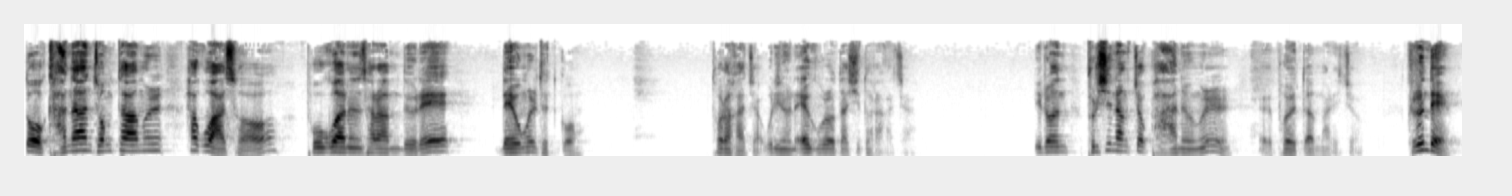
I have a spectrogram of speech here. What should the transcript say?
또 가나안 정탐을 하고 와서 보고하는 사람들의 내용을 듣고 돌아가자. 우리는 애굽으로 다시 돌아가자. 이런 불신앙적 반응을 보였단 말이죠. 그런데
